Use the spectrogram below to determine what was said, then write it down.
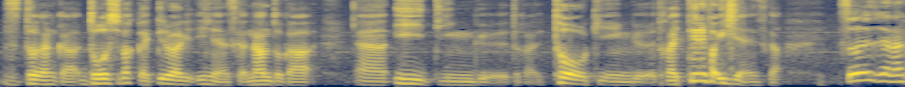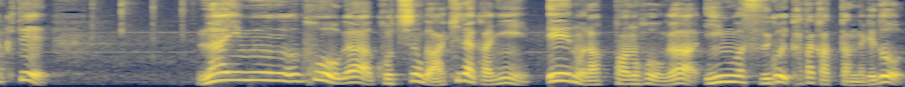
ずっとなんか動詞ばっか言ってるわけいいじゃないですか。なんとかイーティングとかトーキングとか言ってればいいじゃないですか。それじゃなくてライムの方がこっちの方が明らかに A のラッパーの方が韻はすごい硬かったんだけど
